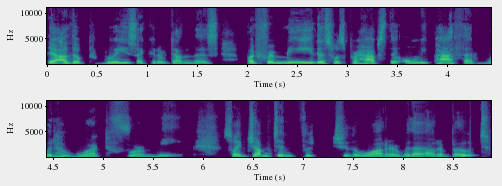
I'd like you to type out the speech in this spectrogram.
There are other ways I could have done this. But for me, this was perhaps the only path that would have worked for me. So I jumped into the water without a boat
